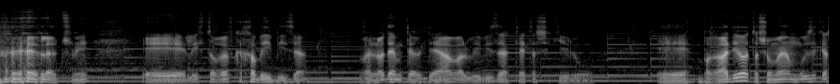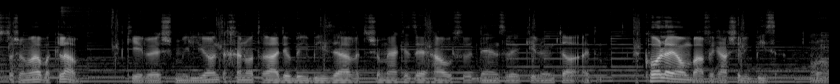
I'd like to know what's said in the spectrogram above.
לעצמי, להסתובב ככה באיביזה. ואני לא יודע אם אתה יודע, אבל באיביזה הקטע שכאילו, אה, ברדיו אתה שומע מוזיקה שאתה שומע בקלאב. כאילו, יש מיליון תחנות רדיו באיביזה, ואתה שומע כזה האוס ודאנס, וכאילו, אם אתה, אתה כל היום באווירה של איביזה. וואו.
